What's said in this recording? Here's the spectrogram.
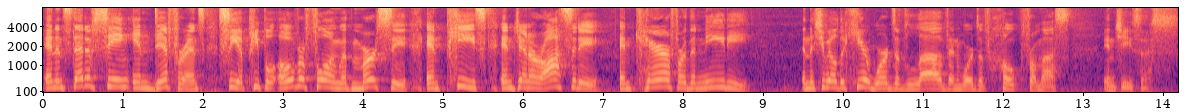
and instead of seeing indifference, see a people overflowing with mercy and peace and generosity and care for the needy. And they should be able to hear words of love and words of hope from us in Jesus.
